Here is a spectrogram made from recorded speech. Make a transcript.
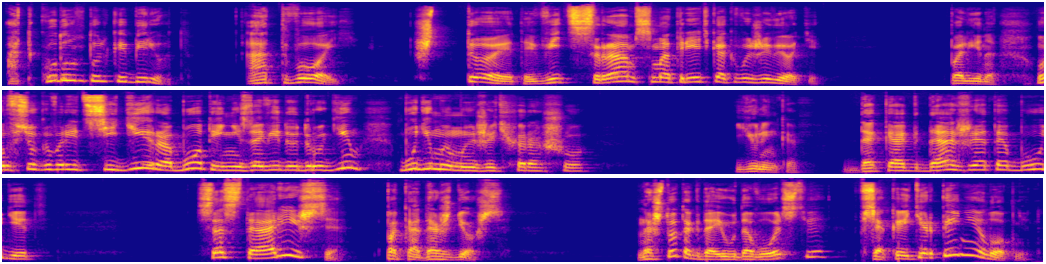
Откуда он только берет? А твой? Что это? Ведь срам смотреть, как вы живете. Полина. Он все говорит, сиди, работай, не завидуй другим, будем и мы жить хорошо. Юленька. Да когда же это будет? Состаришься, пока дождешься. На что тогда и удовольствие? Всякое терпение лопнет.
